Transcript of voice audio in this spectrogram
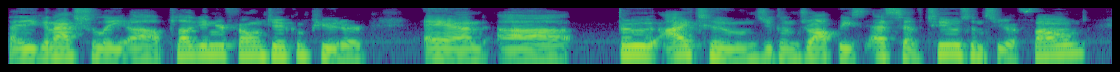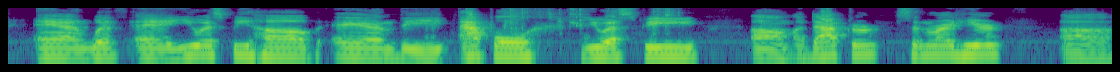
that you can actually uh, plug in your phone to your computer and uh, through iTunes you can drop these SF2s into your phone and with a USB hub and the Apple USB um, adapter sitting right here uh,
